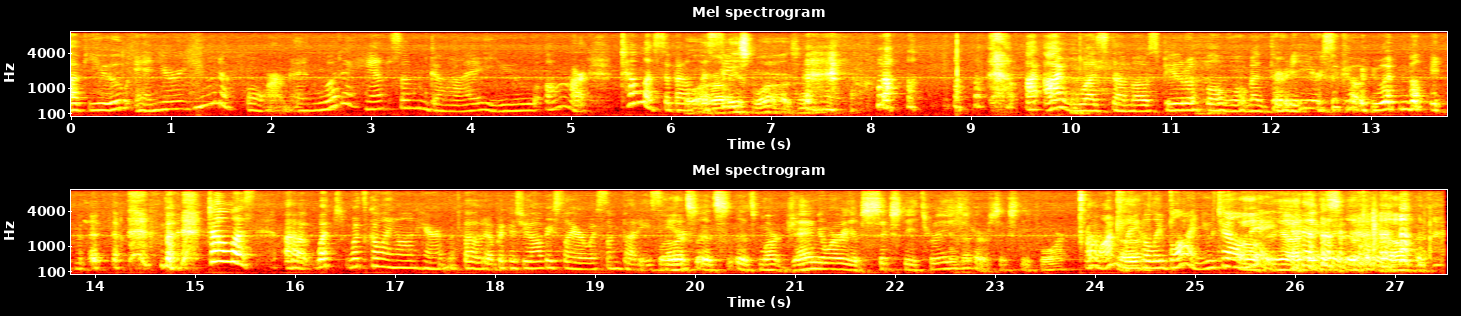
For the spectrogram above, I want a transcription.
of you in your uniform. And what a handsome guy you are. Tell us about Or the at least was. huh? I, I was the most beautiful woman 30 years ago. You wouldn't believe it. But tell us uh, what's what's going on here in the photo because you obviously are with some buddies Well, here. it's, it's, it's marked January of sixty-three, is it, or sixty-four? oh, I'm uh, legally blind. You tell Oh, me. yeah, I think it's, uh,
